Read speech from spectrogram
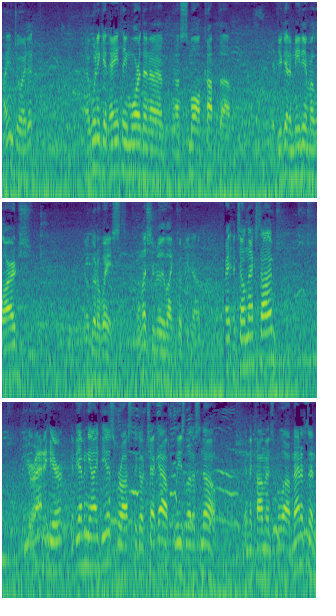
I enjoyed it. I wouldn't get anything more than a, a small cup though. If you get a medium or large, it'll go to waste. Unless you really like cookie dough. All right, until next time, you're out of here. If you have any ideas for us to go check out, please let us know in the comments below. Madison.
